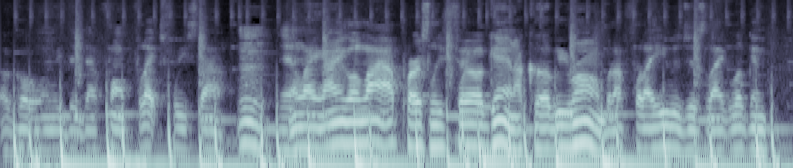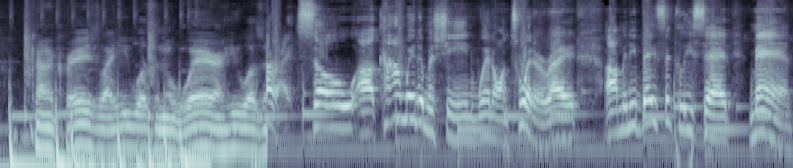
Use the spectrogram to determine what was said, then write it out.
ago when we did that Funk Flex freestyle. Mm, yeah. And like I ain't gonna lie, I personally fell again. I could be wrong, but I feel like he was just like looking kind of crazy. Like he wasn't aware. He wasn't. All right. So uh, Conway the Machine went on Twitter, right? Um, and he basically said, "Man,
